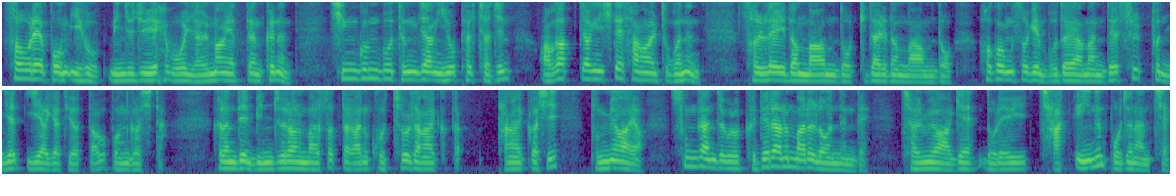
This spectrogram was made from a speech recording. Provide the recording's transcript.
서울의 봄 이후 민주주의 회복을 열망했던 그는 신군부 등장 이후 펼쳐진 억압적인 시대 상황을 두고는 설레이던 마음도 기다리던 마음도 허공 속에 묻어야만 될 슬픈 옛 이야기가 되었다고 본 것이다. 그런데 민주라는 말을 썼다가는 고초를 당할, 것, 당할 것이 분명하여 순간적으로 그대라는 말을 넣었는데 절묘하게 노래의 작의는 보존한 채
